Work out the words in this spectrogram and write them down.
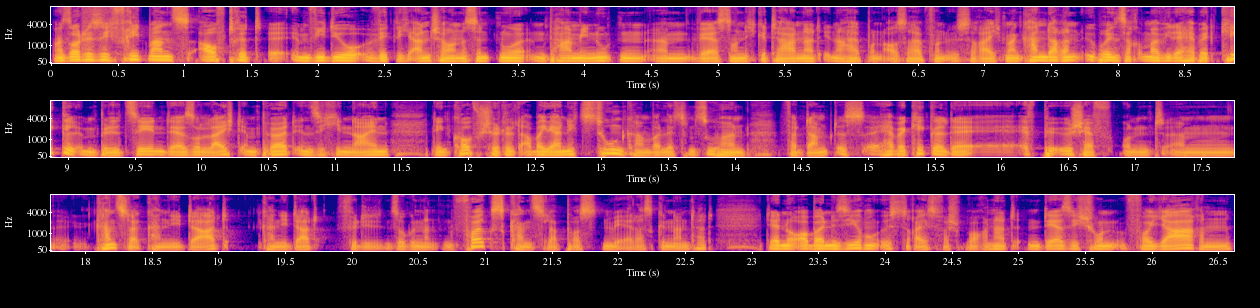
Man sollte sich Friedmanns Auftritt äh, im Video wirklich anschauen. Es sind nur ein paar Minuten, ähm, wer es noch nicht getan hat, innerhalb und außerhalb von Österreich. Man kann darin übrigens auch immer wieder Herbert Kickel im Bild sehen, der so leicht empört in sich hinein den Kopf schüttelt, aber ja nichts tun kann, weil er zum Zuhören verdammt ist. Herbert Kickel, der FPÖ-Chef und ähm, Kanzlerkandidat, Kandidat für den sogenannten Volkskanzlerposten, wie er das genannt hat, der eine Urbanisierung Österreichs versprochen hat, in der sich schon vor Jahren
